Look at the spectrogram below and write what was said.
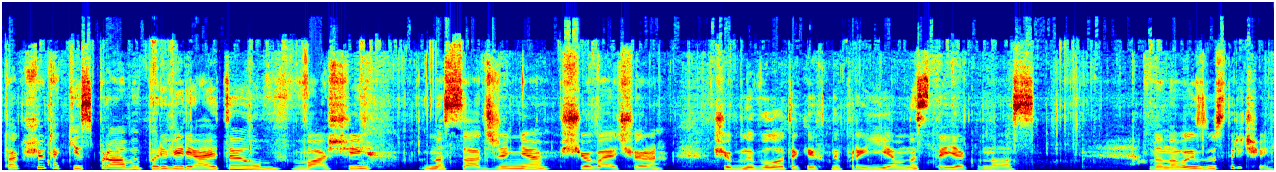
Так що такі справи перевіряйте ваші насадження щовечора, щоб не було таких неприємностей, як в нас. До нових зустрічей!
